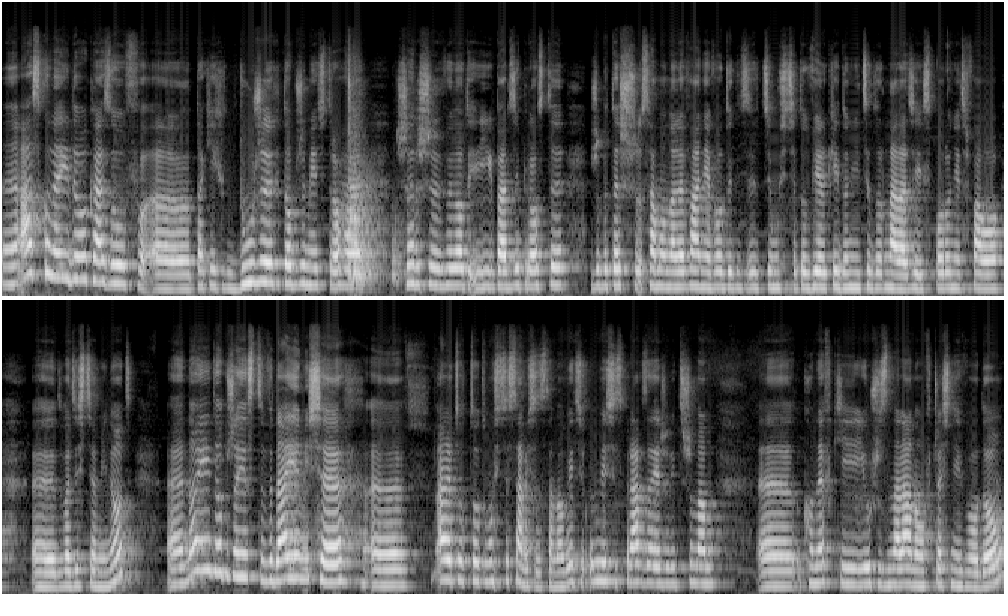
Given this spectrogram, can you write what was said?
E, a z kolei do okazów e, takich dużych dobrze mieć trochę szerszy wylot i bardziej prosty, żeby też samo nalewanie wody, gdzie, gdzie musicie do wielkiej donicy do, nalać jej sporo, nie trwało e, 20 minut. E, no i dobrze jest, wydaje mi się, e, ale to, to, to, musicie sami się zastanowić. U mnie się sprawdza, jeżeli trzymam e, konewki już z nalaną wcześniej wodą,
